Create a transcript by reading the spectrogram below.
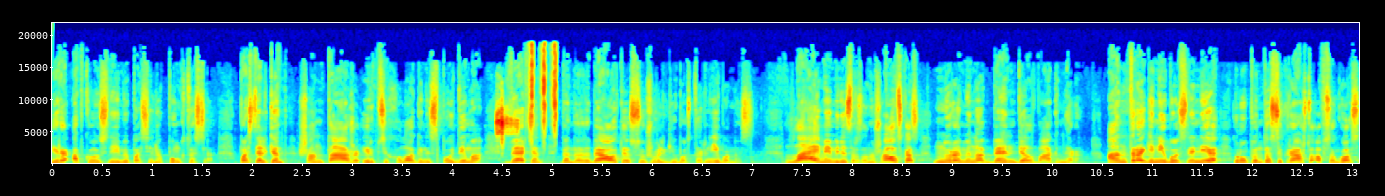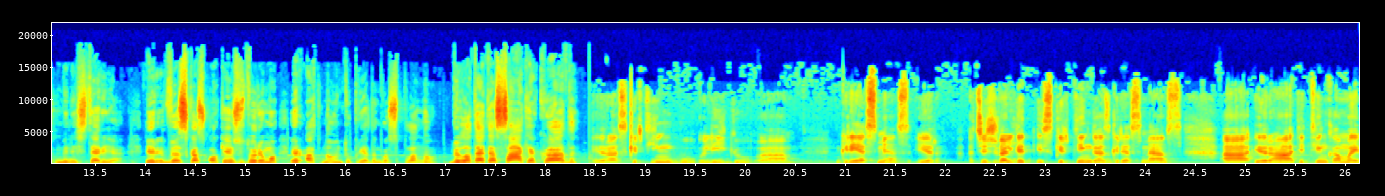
yra apklausinėjami pasienio punktuose, pastelkiant šantažą ir psichologinį spaudimą, verčiant bendradarbiauti su žvalgybos tarnybomis. Laimė ministras Anušauskas nuramino bent dėl Wagner. Antra gynybos linija rūpintosi krašto apsaugos ministerija. Ir viskas ok su turimu ir atnaujintų priedangos planu. Bilotaitė sakė, kad yra skirtingų lygių uh, grėsmės ir atsižvelgiant į skirtingas grėsmes yra atitinkamai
